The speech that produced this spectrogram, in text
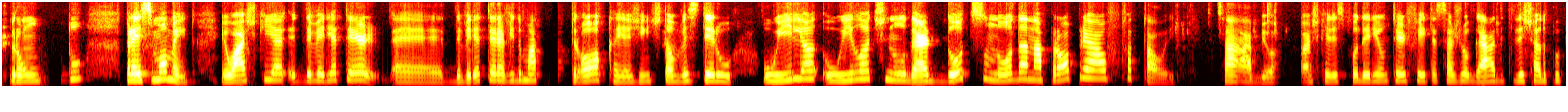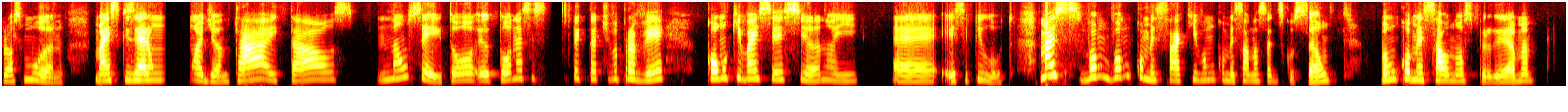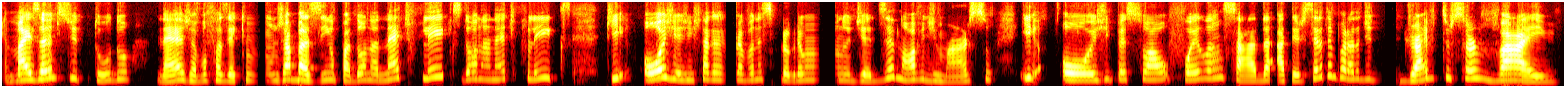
pronto para esse momento. Eu acho que eh, deveria ter, é, deveria ter havido uma troca e a gente talvez ter o, o, Ilha, o no lugar do Tsunoda na própria AlphaTauri, sabe? Eu acho que eles poderiam ter feito essa jogada e ter deixado para o próximo ano, mas quiseram adiantar e tal não sei, tô, eu tô nessa expectativa para ver como que vai ser esse ano aí é, esse piloto. Mas vamos, vamos começar aqui, vamos começar a nossa discussão, vamos começar o nosso programa. Mas antes de tudo, né? Já vou fazer aqui um jabazinho para dona Netflix, dona Netflix, que hoje a gente está gravando esse programa no dia 19 de março e hoje, pessoal, foi lançada a terceira temporada de Drive to Survive.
